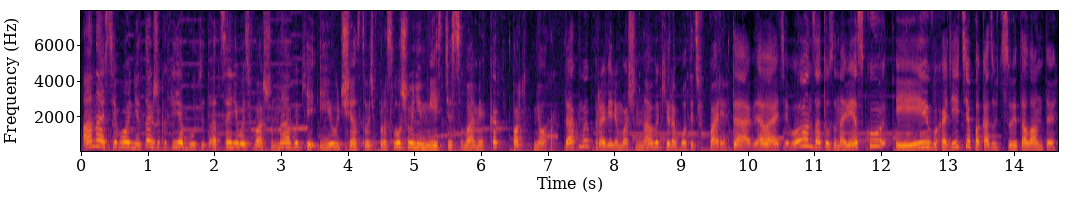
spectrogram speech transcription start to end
Она сегодня, так же как и я, будет оценивать ваши навыки и участвовать в прослушивании вместе с вами, как партнер. Так мы проверим ваши навыки работать в паре. Так, давайте, вон за ту занавеску и выходите, показывайте свои таланты.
